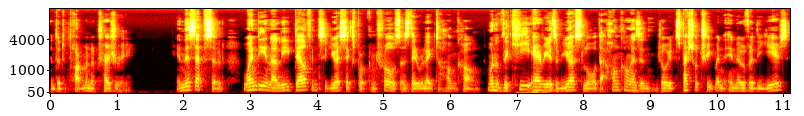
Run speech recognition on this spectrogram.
in the Department of Treasury. In this episode, Wendy and Ali delve into US export controls as they relate to Hong Kong, one of the key areas of US law that Hong Kong has enjoyed special treatment in over the years,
